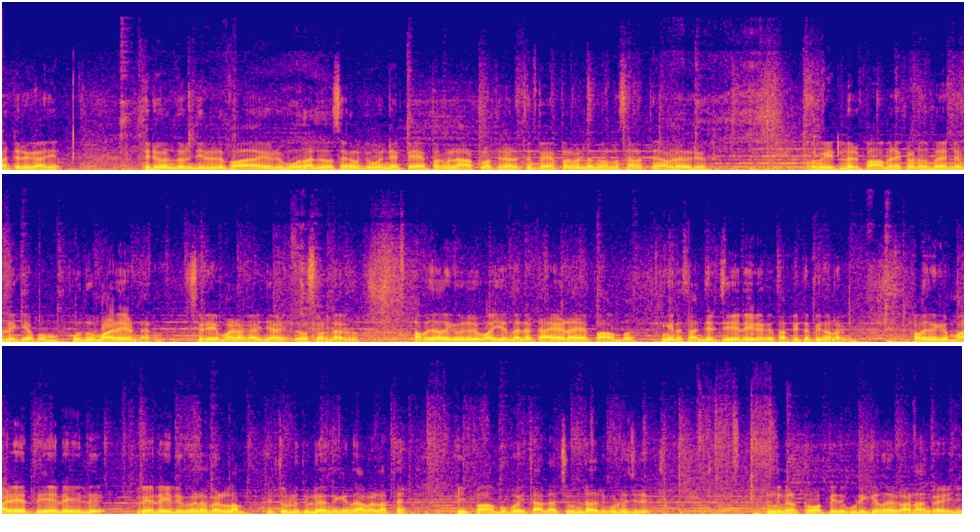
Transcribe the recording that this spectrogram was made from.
മറ്റൊരു കാര്യം. തിരുവനന്തപുരം ജില്ലയിൽ ഒരു മൂന്നാൽ ദിവസങ്ങൾക്ക് മുന്നേ പേപ്പർ മിൽ ആക്കുളത്തിനടുത്ത് പേപ്പർ മിൽ എന്ന് പറഞ്ഞ സ്ഥലത്ത് അവിടെ ഒരു വീട്ടിലൊരു പാമ്പിനെ കണ്ടുവന്നപ്പോൾ എന്നെ വിളിക്കുക. അപ്പം പുതു മഴയുണ്ടായിരുന്നു. ചെറിയ മഴ കഴിഞ്ഞ ദിവസം ഉണ്ടായിരുന്നു. അപ്പോൾ ഞങ്ങൾക്ക് ഒരു വയ്യ നല്ല ടയർഡായ പാമ്പ് ഇങ്ങനെ സഞ്ചരിച്ച് ഇലയിലൊക്കെ തപ്പി തപ്പി നടക്കും. അപ്പോൾ ഞങ്ങൾക്ക് മഴയത്ത് ഇലയിൽ ഇലയിൽ വീണ വെള്ളം തുള്ളി തുള്ളി നിൽക്കുന്ന ആ വെള്ളത്തെ ഈ പാമ്പ് പോയി തല ചുണ്ട് അതിൽ കൊണ്ട് വെച്ചിട്ട് ഇങ്ങനെ ഡ്രോപ്പ് ചെയ്ത് കുടിക്കുന്നത് കാണാൻ കഴിഞ്ഞു.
